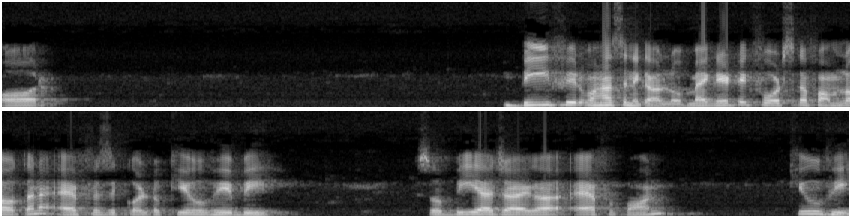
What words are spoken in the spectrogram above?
और बी फिर वहाँ से निकाल लो। मैग्नेटिक फोर्स का फॉर्मूला होता है ना F is equal to Q V B so B आ जाएगा F upon Q V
